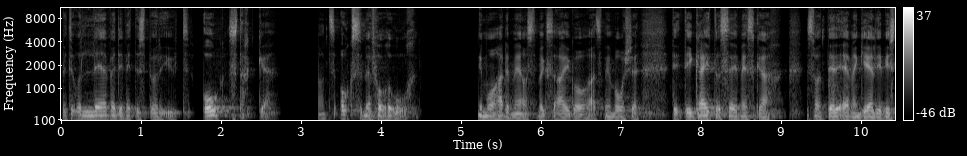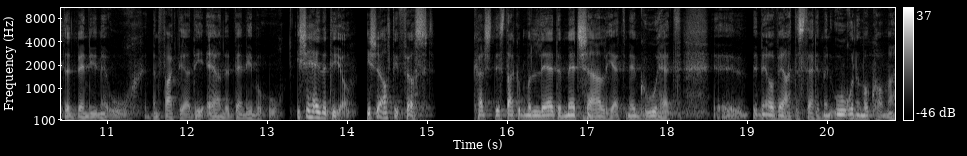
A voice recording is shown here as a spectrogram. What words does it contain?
Det betyr å leve det vitnesbyrdet ut, og snakke. Også med våre ord. Vi må ha det med oss, som jeg sa i går. Altså, ikke, det, det, er greit å si vi skal, sånn, det er evangeliet hvis nødvendig med ord, men faktisk det er nødvendige med ord. Ikke hele tida, ikke alltid først. Kanskje de snakk om å lede med kjærlighet, med godhet, eh, med å være til stede. Men ordene må komme.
